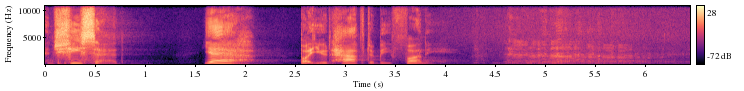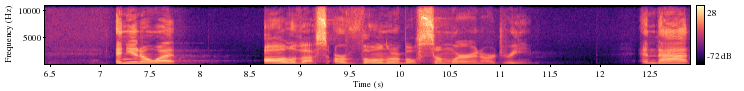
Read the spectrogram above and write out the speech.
And she said, Yeah, but you'd have to be funny. and you know what? All of us are vulnerable somewhere in our dream. And that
